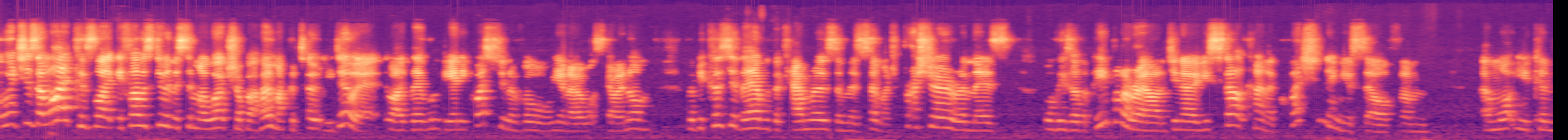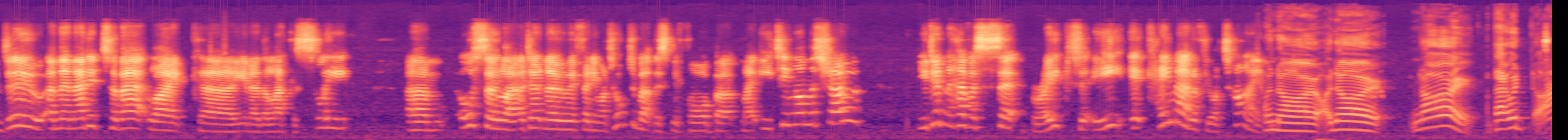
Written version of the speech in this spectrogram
Which is a lie because like if i was doing this in my workshop at home i could totally do it. Like there wouldn't be any question of oh you know what's going on but because you're there with the cameras and there's so much pressure and there's all these other people around you know you start kind of questioning yourself and and what you can do and then added to that like uh, you know the lack of sleep um, also like i don't know if anyone talked about this before but like eating on the show you didn't have a set break to eat it came out of your time oh no no no that would ah!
